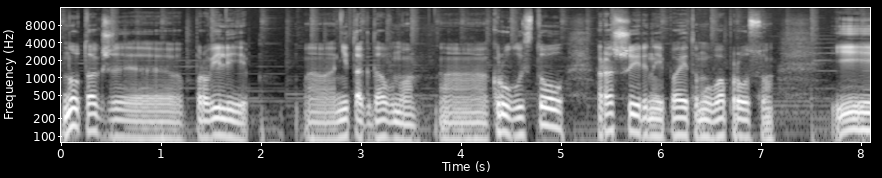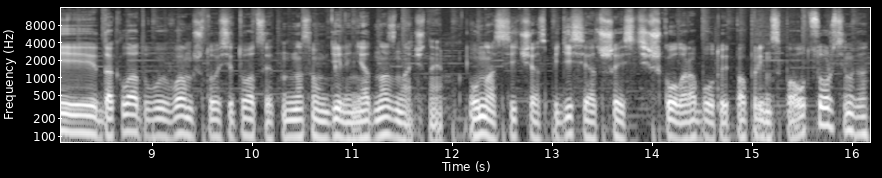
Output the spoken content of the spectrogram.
Но также э, провели не так давно круглый стол, расширенный по этому вопросу. И докладываю вам, что ситуация на самом деле неоднозначная. У нас сейчас 56 школ работают по принципу аутсорсинга,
